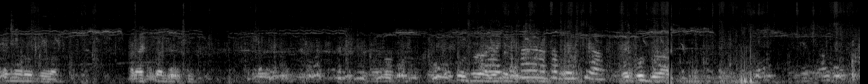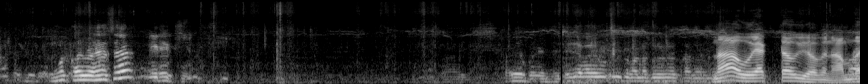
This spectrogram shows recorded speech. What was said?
পনেরো জোড়া আর একটা বেশি মোট কয় হয়েছে একুশ এই যে আবার উল্টো পাল্টা করে খাবে। না ও একটা ওই হবে না। আমরা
